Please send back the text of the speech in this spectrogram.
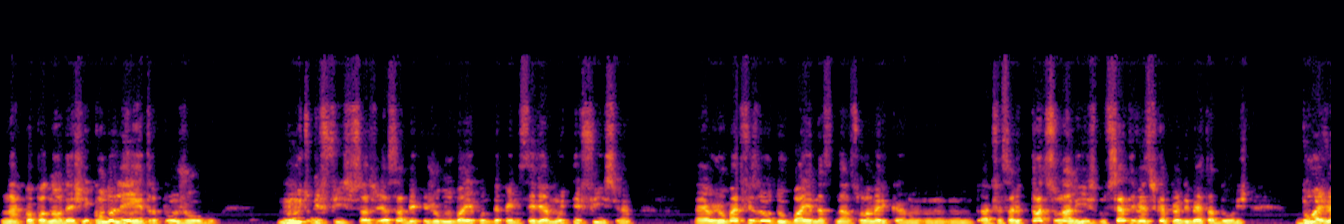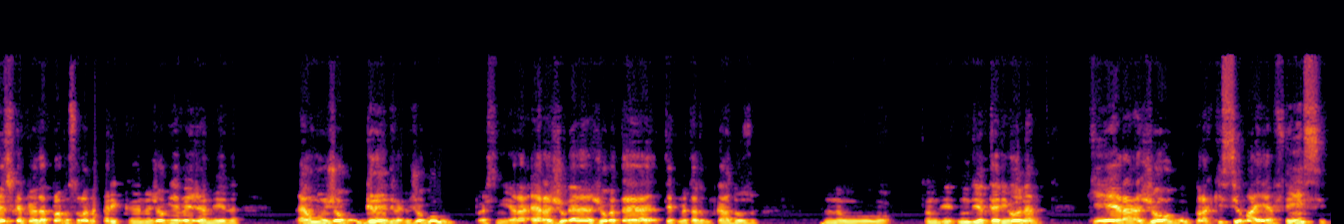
na Copa do Nordeste. E quando ele entra para um jogo muito difícil, já sabia que o jogo do Bahia, quando depende, seria muito difícil, né? É, o jogo mais difícil do, do Bahia na, na Sul-Americana, um, um, adversário tradicionalíssimo, sete vezes campeão de Libertadores, duas vezes campeão da própria Sul-Americana, jogo em Avejaneira. É um jogo grande, velho. Um jogo, assim, era, era, era jogo até ter comentado com o Cardoso no, no dia anterior, né? Que era jogo para que se o Bahia vence,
